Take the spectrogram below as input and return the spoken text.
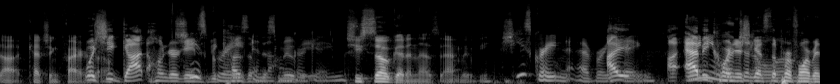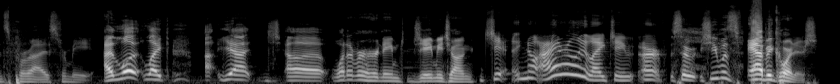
uh, Catching Fire. Well, though. she got Hunger She's Games because of in this the Hunger movie. Games. She's so good in those that movie. She's great in I, everything. uh, Abbie Cornish gets the performance prize for me. I love like uh, yeah, uh whatever her name Jamie Chung. Ja- no, I really like Jamie. Or So she was Abbie Cornish,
